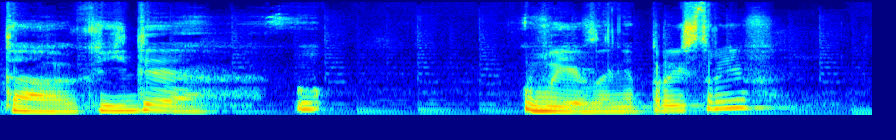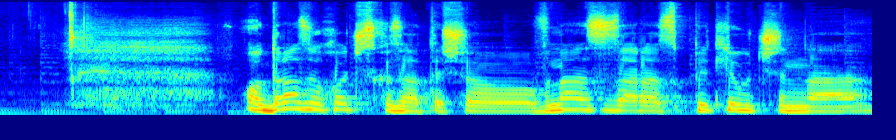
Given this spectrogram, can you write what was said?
Так, йде виявлення пристроїв. Одразу хочу сказати, що в нас зараз підключена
